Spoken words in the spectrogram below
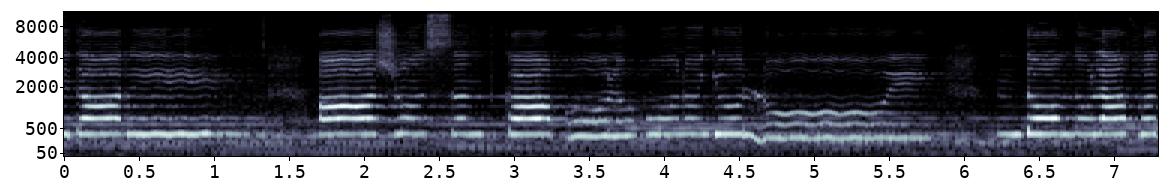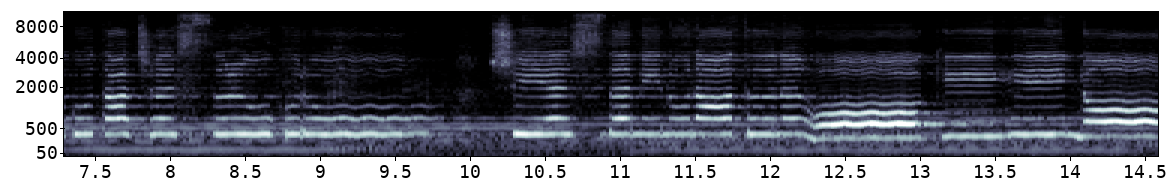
Aruncat-o zidarii a ajuns în capul unghiului. Domnul a făcut acest lucru și este minunat în ochii noștri.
